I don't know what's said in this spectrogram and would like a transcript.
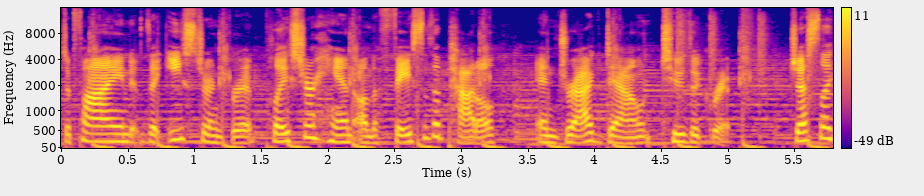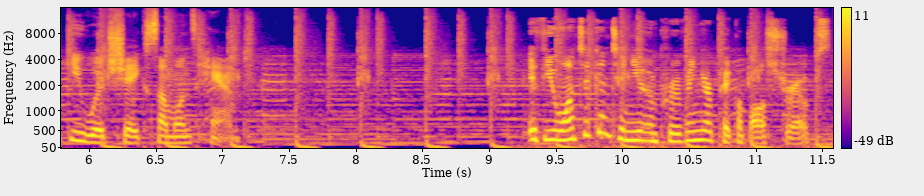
To find the eastern grip, place your hand on the face of the paddle and drag down to the grip, just like you would shake someone's hand. If you want to continue improving your pickleball strokes,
